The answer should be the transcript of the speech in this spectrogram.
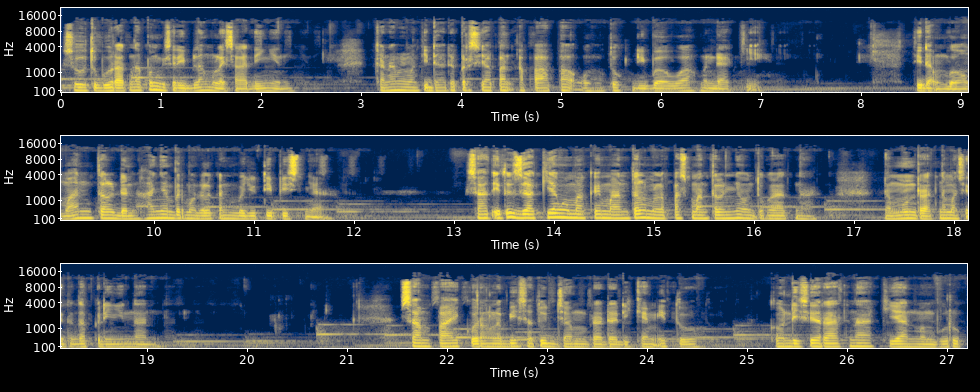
Suhu tubuh Ratna pun bisa dibilang mulai sangat dingin, karena memang tidak ada persiapan apa-apa untuk dibawa mendaki tidak membawa mantel dan hanya bermodalkan baju tipisnya. Saat itu Zaki yang memakai mantel melepas mantelnya untuk Ratna, namun Ratna masih tetap kedinginan. Sampai kurang lebih satu jam berada di camp itu, kondisi Ratna kian memburuk.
